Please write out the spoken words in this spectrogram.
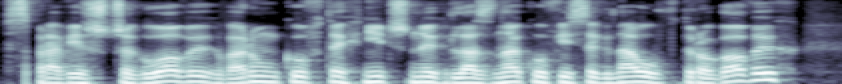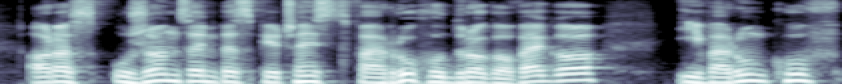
w sprawie szczegółowych warunków technicznych dla znaków i sygnałów drogowych oraz urządzeń bezpieczeństwa ruchu drogowego i warunków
